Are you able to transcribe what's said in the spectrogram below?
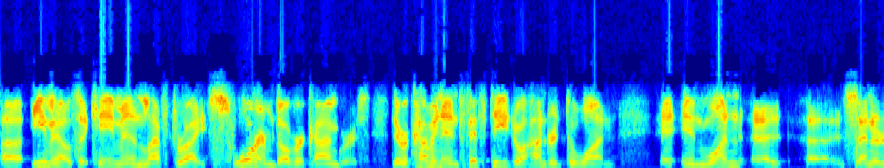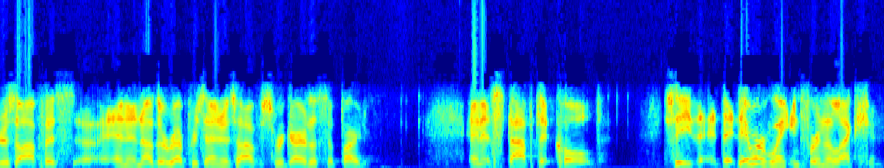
uh, emails that came in left right swarmed over Congress. They were coming in 50 to 100 to 1 in one uh, uh, senator's office uh, and another representative's office, regardless of party. And it stopped it cold. See, they, they weren't waiting for an election.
